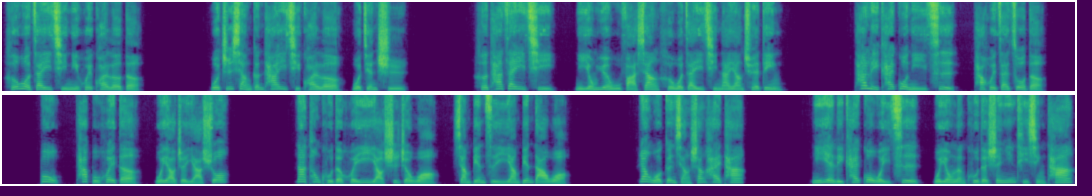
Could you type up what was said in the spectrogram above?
和我在一起，你会快乐的。我只想跟他一起快乐。我坚持。和他在一起，你永远无法像和我在一起那样确定。他离开过你一次，他会再做的。不，他不会的。我咬着牙说。那痛苦的回忆咬噬着我，像鞭子一样鞭打我，让我更想伤害他。你也离开过我一次，我用冷酷的声音提醒他，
